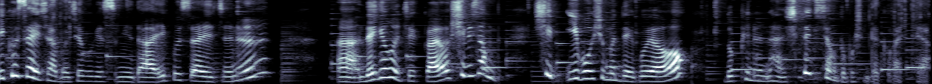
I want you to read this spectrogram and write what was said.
입구 사이즈 한번 재보겠습니다. 입구 사이즈는 아, 내경을 잴까요? 12성, 12 보시면 되고요. 높이는 한 10cm 정도 보시면 될 것 같아요.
